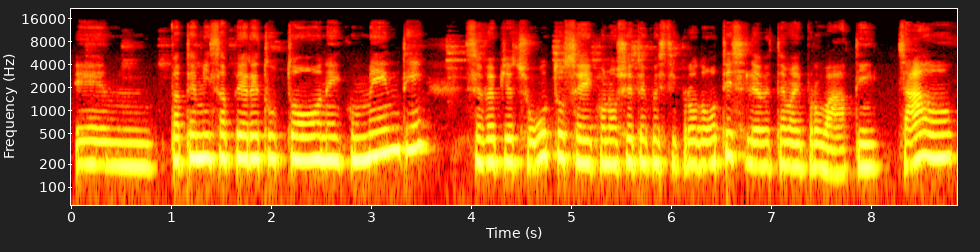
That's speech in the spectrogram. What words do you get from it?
E, mm, fatemi sapere tutto nei commenti se vi è piaciuto, se conoscete questi prodotti, se li avete mai provati. Ciao!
